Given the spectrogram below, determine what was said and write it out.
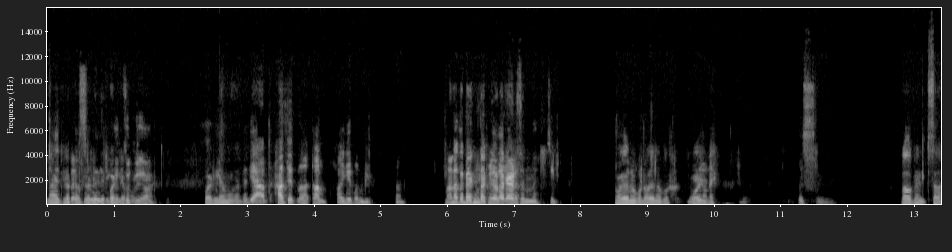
नाही तिला हा. पडल्यामुळे म्हणजे आत- हात येत ना थांब. हा घे पण घे. थांब. ना ना बॅग टाक याला काय अडचण नाही. डोळे नको डोळे नको. डोळे नाही. बस. राहू दे चला.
